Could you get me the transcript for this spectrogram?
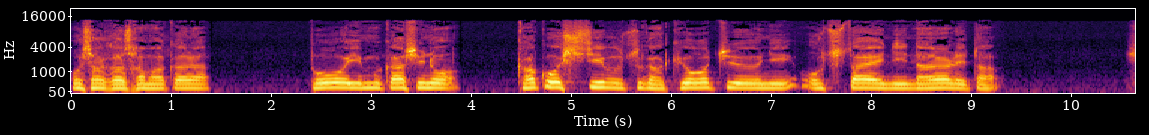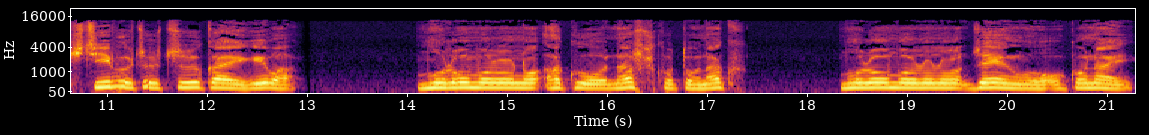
お釈迦様から遠い昔の過去七仏が胸中にお伝えになられた七仏通会議は、もろもろの悪をなすことなく、もろもろの善を行い、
